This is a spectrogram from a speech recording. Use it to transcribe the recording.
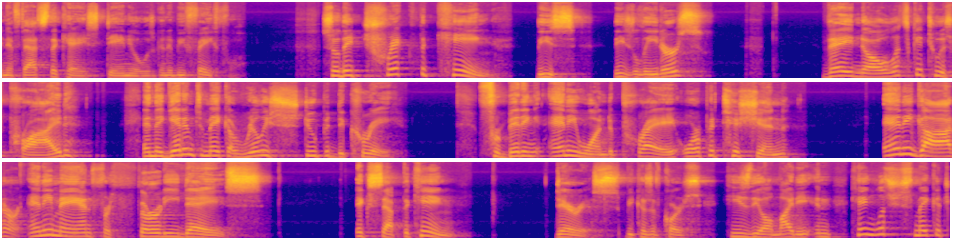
and if that's the case, Daniel was going to be faithful. So they trick the king, these, these leaders. They know, let's get to his pride, and they get him to make a really stupid decree forbidding anyone to pray or petition any god or any man for 30 days, except the king, Darius, because of course he's the Almighty. And King, let's just make it,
